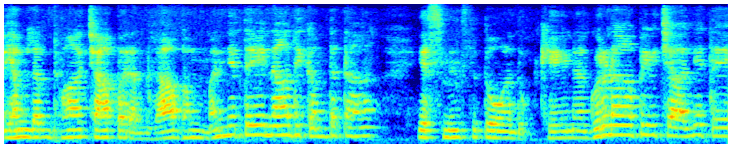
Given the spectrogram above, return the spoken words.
यं लब्ध्वा चापरं लाभं मन्यते नाधिकं तथा यस्मिन् स्थितो न दुःखेन गुरुणापि विचाल्यते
